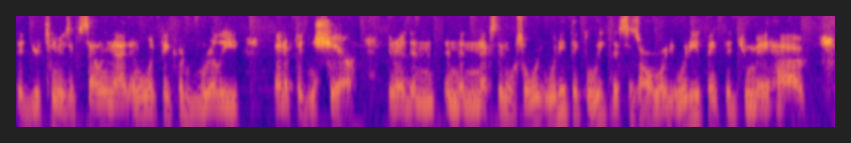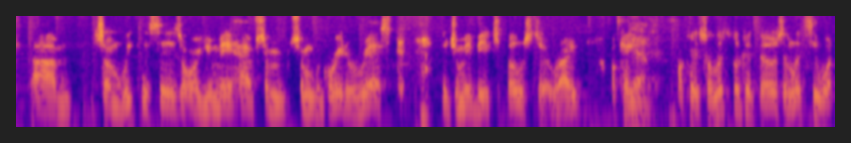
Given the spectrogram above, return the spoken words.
that your team is excelling at and what they could really benefit and share? You know, then, and then the next thing, so what, what do you think the weaknesses are? What do, what do you think that you may have um, some weaknesses or you may have some, some greater risk that you may be exposed to, right? Okay. Yeah. Okay. So let's look at those and let's see what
